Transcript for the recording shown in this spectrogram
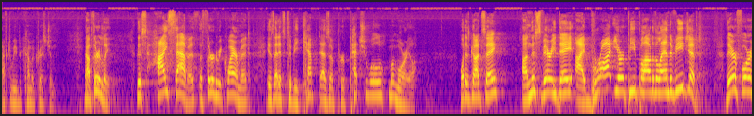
after we become a Christian. Now, thirdly, this high Sabbath, the third requirement, is that it's to be kept as a perpetual memorial. What does God say? On this very day, I brought your people out of the land of Egypt. Therefore,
